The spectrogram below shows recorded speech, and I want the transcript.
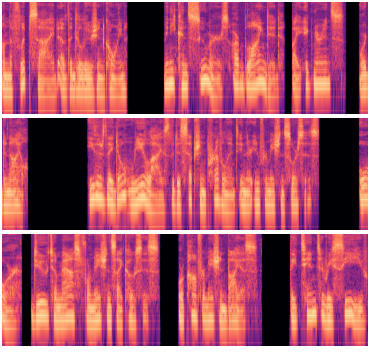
On the flip side of the delusion coin, many consumers are blinded by ignorance or denial. Either they don't realize the deception prevalent in their information sources, or due to mass formation psychosis or confirmation bias, they tend to receive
